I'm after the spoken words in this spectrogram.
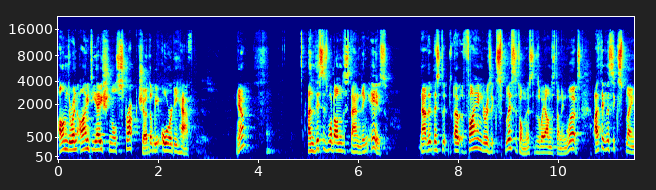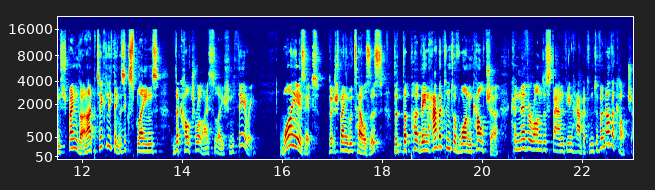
under an ideational structure that we already have. Yeah? And this is what understanding is. Now, this, uh, Vaihinger is explicit on this, this is the way understanding works. I think this explains Spengler, and I particularly think this explains the cultural isolation theory. Why is it that Spengler tells us that the, the inhabitant of one culture can never understand the inhabitant of another culture?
